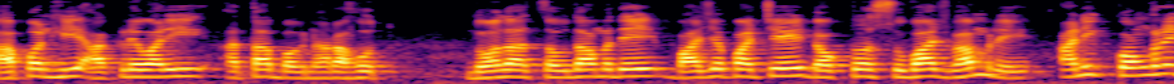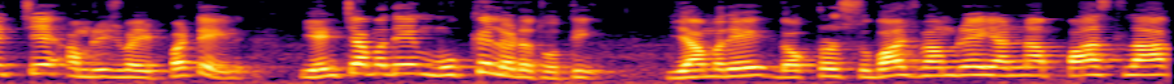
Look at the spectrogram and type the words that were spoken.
आपण ही आकडेवारी आता बघणार आहोत. दोन हजार चौदामध्ये भाजपाचे डॉक्टर सुभाष भामरे आणि काँग्रेसचे अमरीशभाई पटेल यांच्यामध्ये मुख्य लढत होती. यामध्ये डॉक्टर सुभाष भामरे यांना पाच लाख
